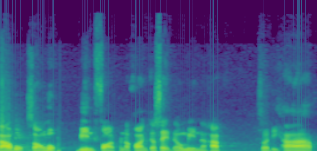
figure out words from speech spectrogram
9626 บินฟอร์ดพระนครเกษตรนวมินนะครับ สวัสดีครับ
